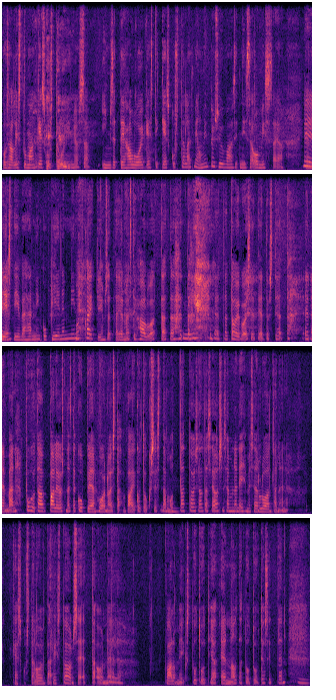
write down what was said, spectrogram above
osallistumaan keskusteluihin, jossa ihmiset ei halua oikeasti keskustella, että mieluummin pysyy vaan sit niissä omissa ja, niin. ja viestii vähän niin kuin pienemmin. Mutta kaikki ihmiset ei ilmeisesti halua tätä, että, niin. että toivoisin tietysti, että enemmän puhutaan paljon näistä kuplien huonoista vaikutuksista, mm. mutta toisaalta se on se semmoinen ihmisen luontainen keskusteluympäristö on se, että on ne niin valmiiksi tutut ja ennalta tutut ja sitten mm.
